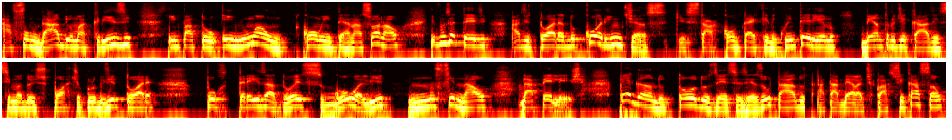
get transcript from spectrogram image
afundado em uma crise, empatou em 1 a 1 com o Internacional e você teve a vitória do Corinthians, que está com técnico interino dentro de casa em cima do Esporte Clube Vitória por 3 a 2 gol ali no final da peleja. Pegando todos esses resultados, a tabela de classificação,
